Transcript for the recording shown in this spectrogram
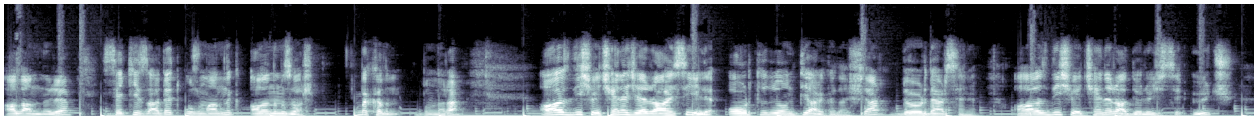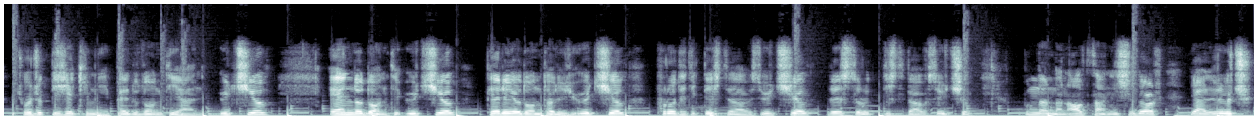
alanları? 8 adet uzmanlık alanımız var. Bakalım bunlara. Ağız diş ve çene cerrahisi ile ortodonti arkadaşlar 4'er sene. Ağız diş ve çene radyolojisi 3. Çocuk diş hekimliği pedodonti yani 3 yıl. Endodonti 3 yıl. Periodontoloji 3 yıl. Protetik diş tedavisi 3 yıl. Restoratif diş tedavisi 3 yıl. Bunlardan 6 tane işi 4, diğerleri 3.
